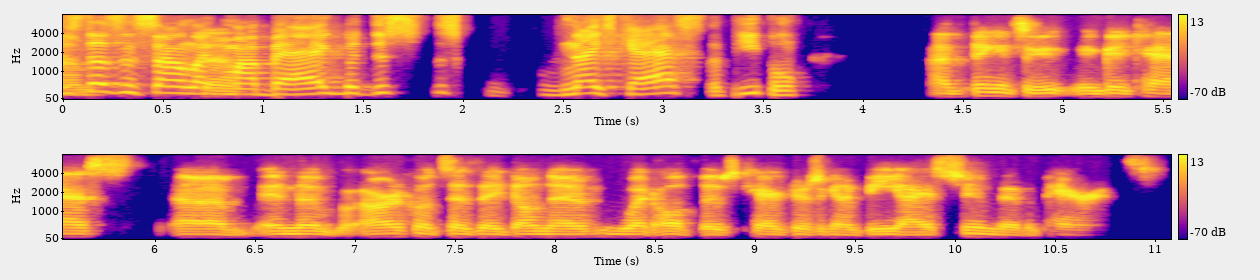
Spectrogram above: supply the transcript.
this um, doesn't sound like so- my bag, but this this nice cast, the people. I think it's a, a good cast. Um, in the article, it says they don't know what all those characters are going to be. I assume they're the parents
